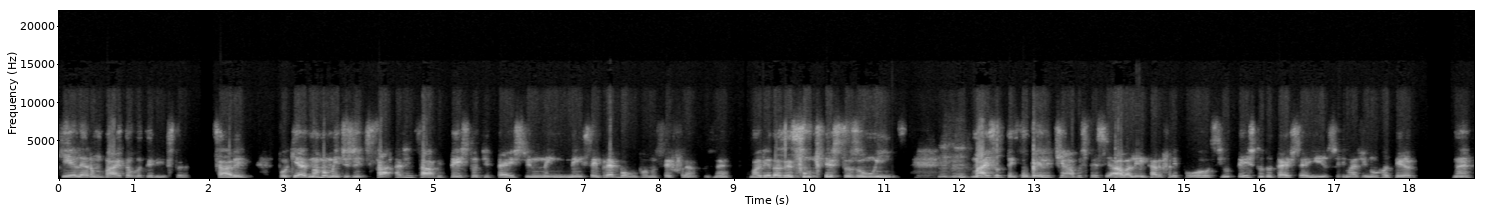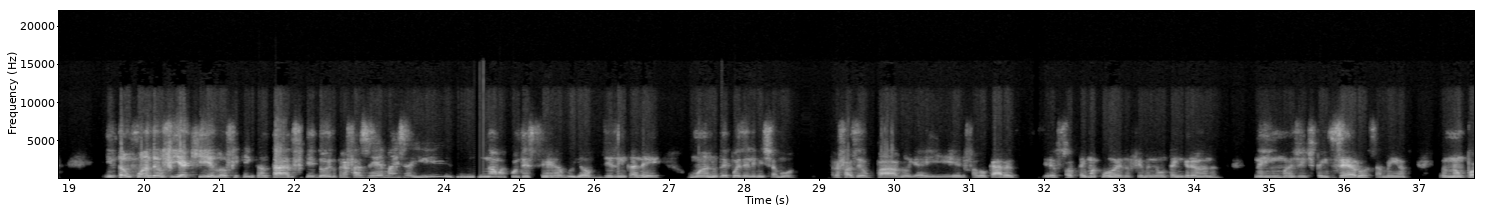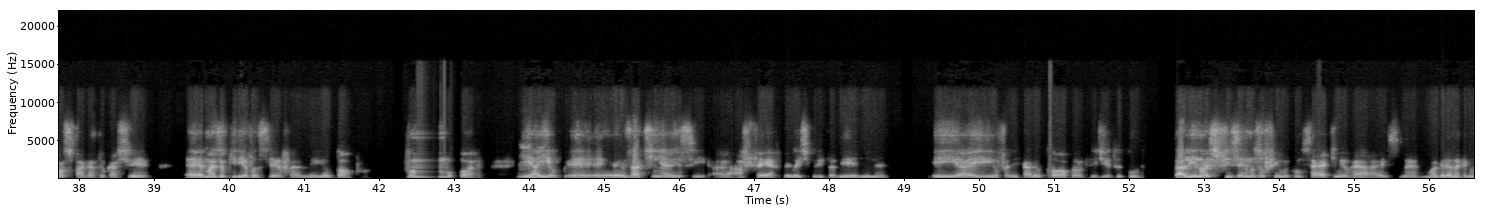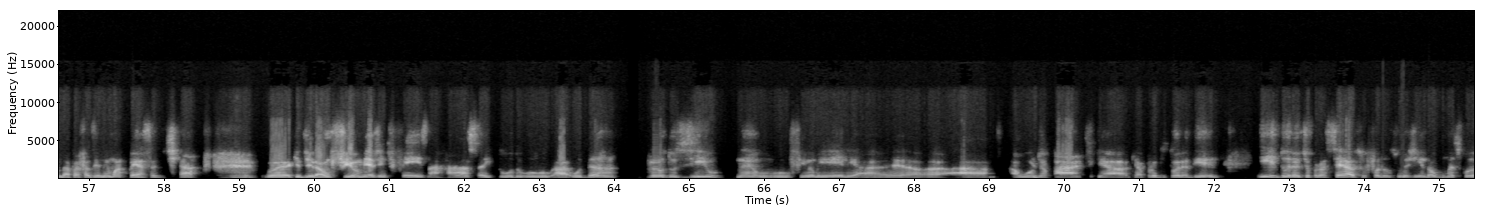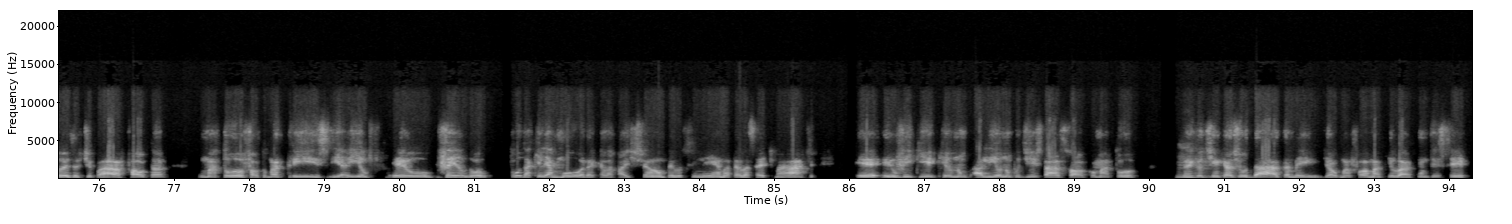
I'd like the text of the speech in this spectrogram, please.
que ele era um baita roteirista, sabe? Porque normalmente a gente sabe, a gente sabe, texto de teste nem, nem sempre é bom, vamos ser francos, né? A maioria das vezes são textos ruins. Uhum. Mas o texto dele tinha algo especial ali, cara. Eu falei, pô, se o texto do teste é isso, imagina um roteiro, né? Então, quando eu vi aquilo, eu fiquei encantado, fiquei doido para fazer, mas aí não aconteceu e eu desencanei. Um ano depois ele me chamou para fazer o Pablo e aí ele falou, cara, só tenho uma coisa, o filme não tem grana nenhuma, a gente tem zero orçamento, eu não posso pagar teu cachê, é, mas eu queria você. Eu falei, eu topo, vamos embora. Uhum. E aí eu, é, eu, já tinha esse a, a, fé pela escrita dele, né? E aí eu falei, cara, eu topo, eu acredito e tudo. Dali nós fizemos o filme com 7 mil reais, né? Uma grana que não dá para fazer nenhuma peça de teatro, é, que dirá um filme. A gente fez na raça e tudo. O, a, o Dan produziu né, o, o filme, ele, a, é, a, a World Apart, que é a, que é a produtora dele, e durante o processo foram surgindo algumas coisas, tipo, ah, falta um ator, falta uma atriz, e aí eu, eu vendo todo aquele amor, aquela paixão pelo cinema, pela sétima arte, é, eu vi que, que eu não, ali eu não podia estar só como ator, uhum. né? que eu uhum. tinha que ajudar também, de alguma forma, aquilo a acontecer.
